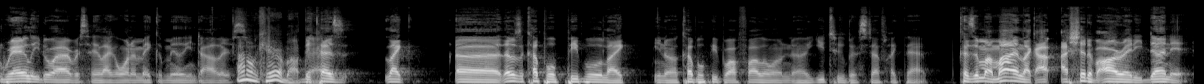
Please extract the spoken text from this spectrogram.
rarely do I ever say like I want to make a million dollars. I don't care about that. because like uh there was a couple of people like you know a couple of people I follow on uh, YouTube and stuff like that. Because in my mind, like I, I should have already done it,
